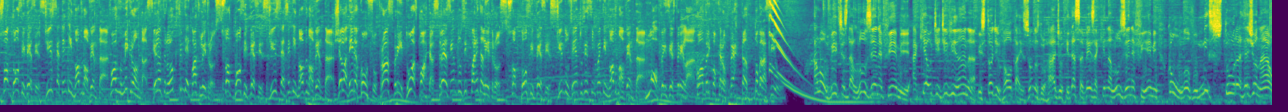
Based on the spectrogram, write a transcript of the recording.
só 12 vezes de R$ 79,90. Forno micro-ondas, Electrolux 34 litros, só 12 vezes de R$ 69,90. Geladeira Consul Frost Free, duas portas, 340 litros, só 12 vezes de R$ 259,90. Móveis Estrela, cobre qualquer oferta do Brasil. Alô, ouvintes da Luziane FM, aqui é o Didi Viana. Estou de volta às ondas do rádio e dessa vez aqui na Luziane FM com um novo Mistura Regional.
